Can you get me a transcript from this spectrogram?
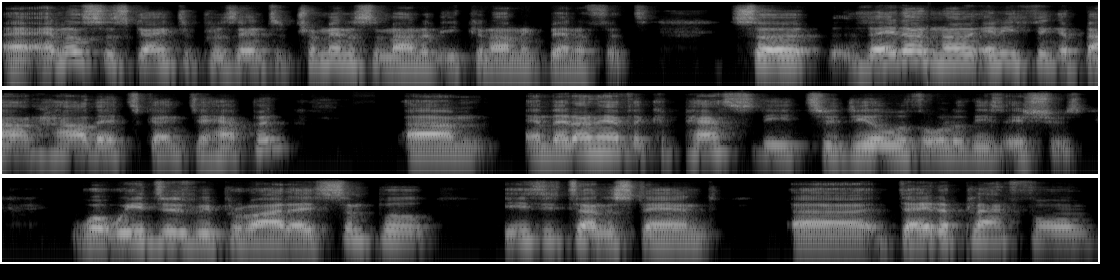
uh, and also is going to present a tremendous amount of economic benefits. So they don't know anything about how that's going to happen. Um, and they don't have the capacity to deal with all of these issues what we do is we provide a simple, easy to understand uh, data platform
